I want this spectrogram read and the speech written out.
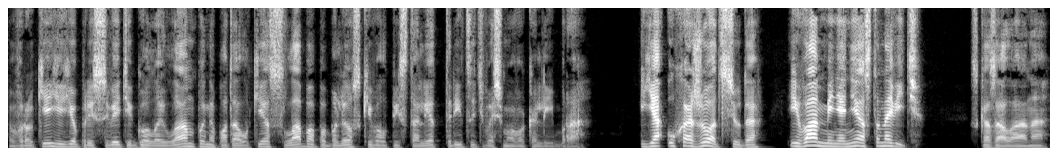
В руке ее при свете голой лампы на потолке слабо поблескивал пистолет 38-го калибра. «Я ухожу отсюда, и вам меня не остановить», — сказала она.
